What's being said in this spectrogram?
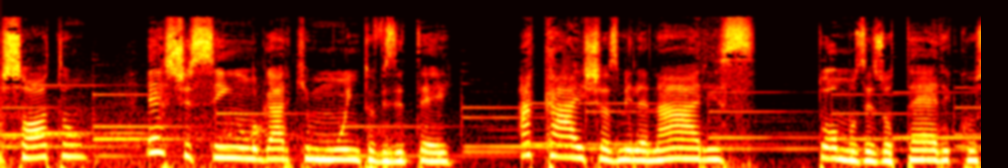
ao sótão, este sim um lugar que muito visitei. Há caixas milenares, tomos esotéricos,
